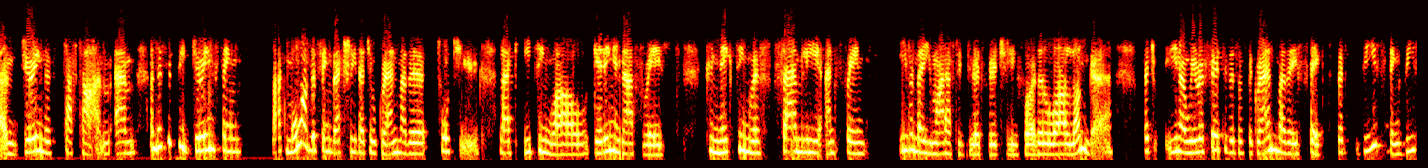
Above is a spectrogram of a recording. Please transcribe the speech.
um, during this tough time. Um, and this would be doing things like more of the things actually that your grandmother taught you, like eating well, getting enough rest, connecting with family and friends even though you might have to do it virtually for a little while longer, but, you know, we refer to this as the grandmother effect. But these things, these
